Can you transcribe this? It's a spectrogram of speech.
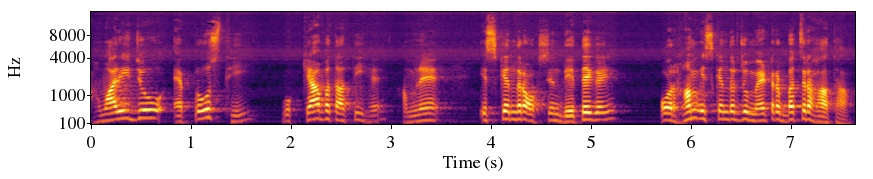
हमारी जो अप्रोच थी, वो क्या बताती है? हमने इसके अंदर ऑक्सीजन देते गए और हम इसके अंदर जो मैटर बच रहा था,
